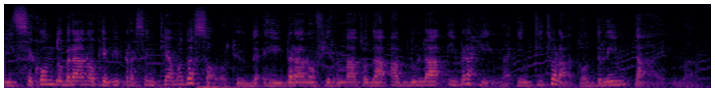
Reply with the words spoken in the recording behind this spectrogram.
Il secondo brano che vi presentiamo da Solitude è il brano firmato da Abdullah Ibrahim intitolato Dream Time.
